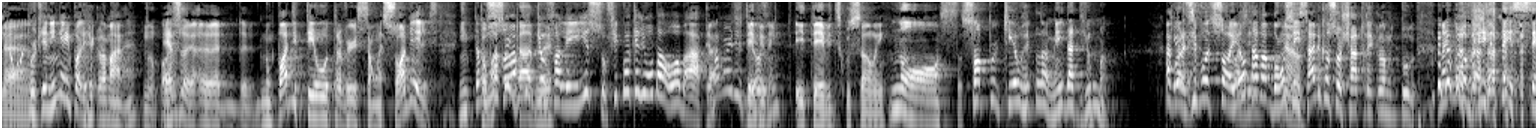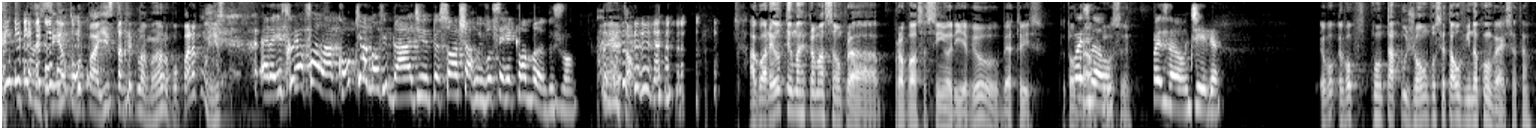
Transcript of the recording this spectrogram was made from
É. Porque ninguém pode reclamar, né? Não pode. É é, é, não pode ter outra versão, é só deles. Então, Toma só cuidado, porque eu né? falei isso, ficou aquele oba-oba. Ah, pelo amor de Deus, teve, hein? E teve discussão, hein? Nossa, só porque eu reclamei da Dilma. Agora, se fosse só eu, tava bom. Não. Vocês sabem que eu sou chato reclamo de tudo. Mas 97% do país tá reclamando. Pô, para com isso. Era isso que eu ia falar. Qual que é a novidade? O pessoal acha ruim você reclamando, João. É, Então, Agora eu tenho uma reclamação pra, pra Vossa Senhoria, viu, Beatriz? Que eu tô Pois bravo não. com você. Pois não, diga. Eu vou, eu vou contar pro João, você tá ouvindo a conversa, tá?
